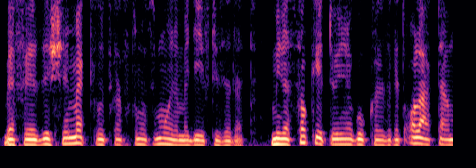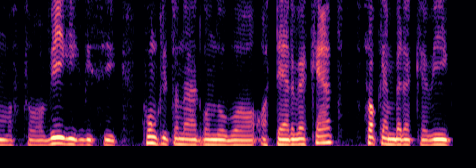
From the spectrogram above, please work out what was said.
befejezésén, megkockáztatom azt, hogy majdnem egy évtizedet. Mire szakértőanyagokkal ezeket alátámasztva, végigviszik, konkrétan átgondolva a terveket, szakemberekkel végig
